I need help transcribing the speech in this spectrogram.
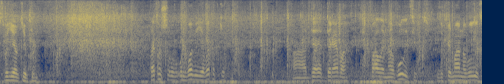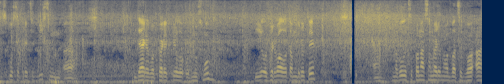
свої автівки. Також у, Львові є випадки, де дерева впали на вулиці, зокрема на вулиці Стуса 38 а, дерево перекрило одну смугу і обірвало там дроти. На вулиці Панаса Мирного 22А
